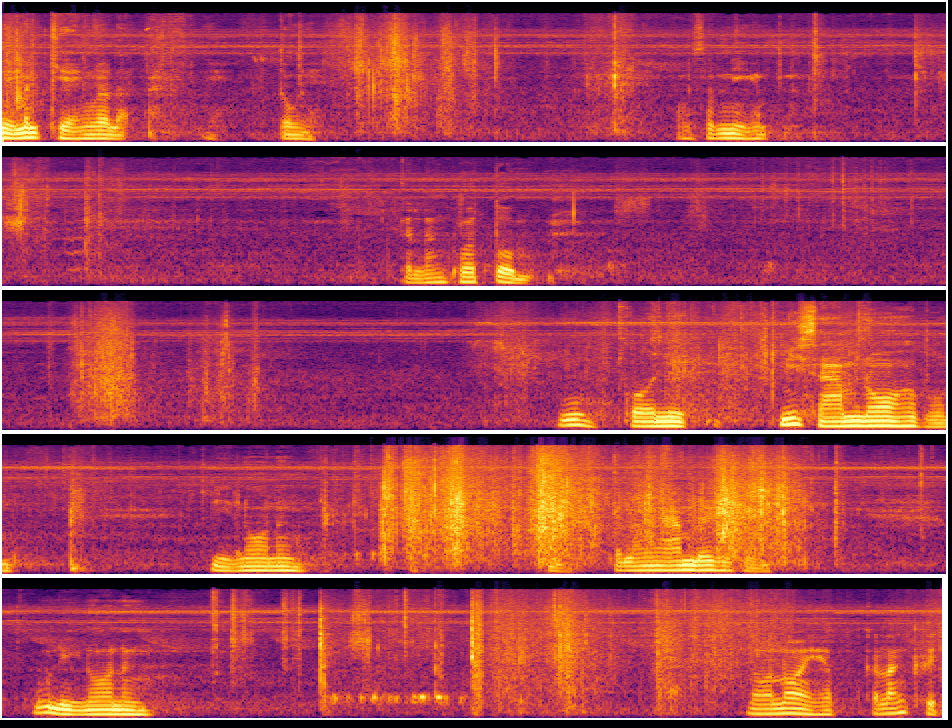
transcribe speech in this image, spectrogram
นี่มันแข็งแล้วล่ะตรงนี้เอาซ้ำนี่ครับกำลังพอต้มอู้ก่อนนี้มีสามนอครับผม นี่นอหนึ่งกำลังงามเลยครับผมอู้นี่อีกนอหนึ่งนอน้อยครับกำลังขึ้น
